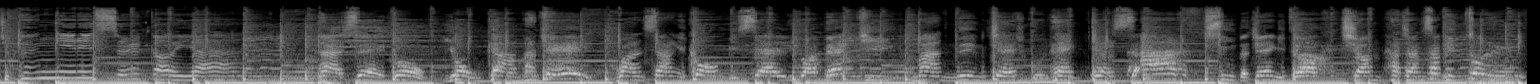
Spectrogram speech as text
좋은 일 있을 거야. 날 세고 용감하게 환상의 콤비 셀리와 베키 수다쟁이 덕 천하장사 빅토르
